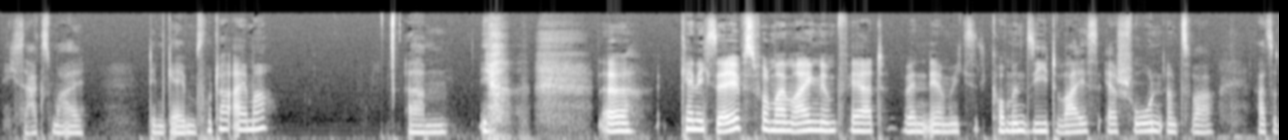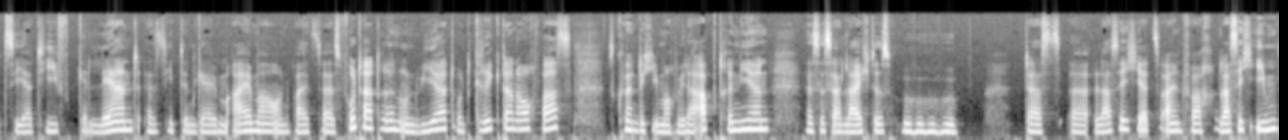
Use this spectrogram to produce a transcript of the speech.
ich sag's mal, dem gelben Futtereimer. Ähm, ja, äh, kenne ich selbst von meinem eigenen Pferd. Wenn er mich kommen sieht, weiß er schon, und zwar assoziativ gelernt. Er sieht den gelben Eimer und weiß, da ist Futter drin und wird und kriegt dann auch was. Das könnte ich ihm auch wieder abtrainieren. Es ist ein leichtes Das äh, lasse ich jetzt einfach, lasse ich ihm.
